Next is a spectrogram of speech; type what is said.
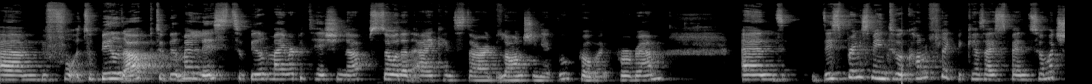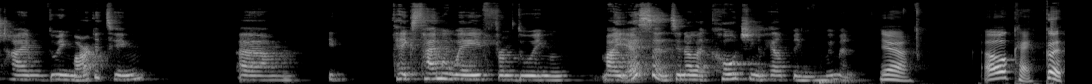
um, before to build up, to build my list, to build my reputation up so that I can start launching a group program. And this brings me into a conflict because I spend so much time doing marketing. Um, it takes time away from doing my essence, you know, like coaching and helping women. Yeah. Okay, good.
